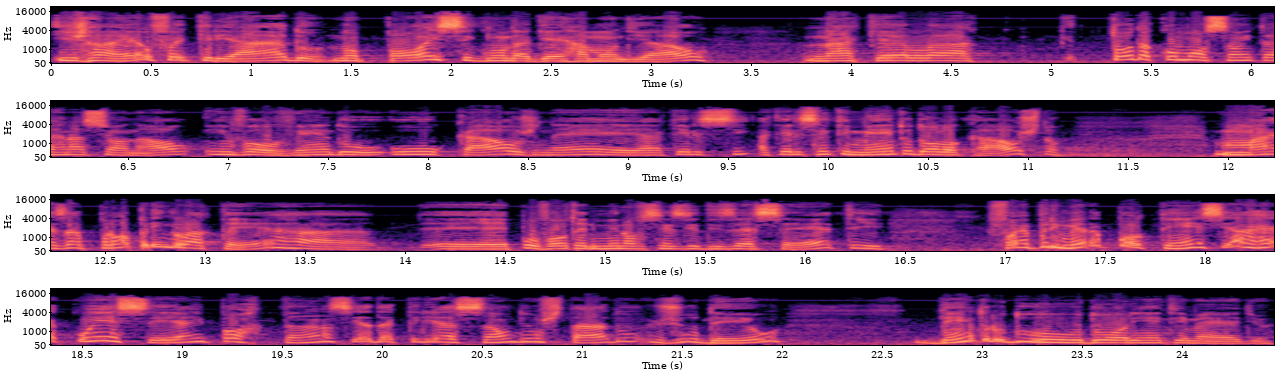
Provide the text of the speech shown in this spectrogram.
Israel foi criado no pós Segunda Guerra Mundial, naquela toda a comoção internacional envolvendo o caos, né, aquele, aquele sentimento do Holocausto, mas a própria Inglaterra, é, por volta de 1917, foi a primeira potência a reconhecer a importância da criação de um Estado judeu dentro do, do Oriente Médio.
